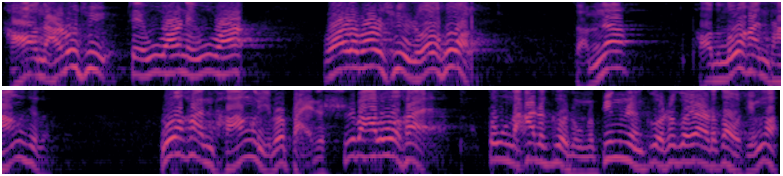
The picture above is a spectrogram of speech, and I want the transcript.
好，哪儿都去，这屋玩那屋玩，玩来玩去惹了祸了。怎么呢？跑到罗汉堂去了。罗汉堂里边摆着十八罗汉，都拿着各种的兵刃，各式各样的造型啊。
